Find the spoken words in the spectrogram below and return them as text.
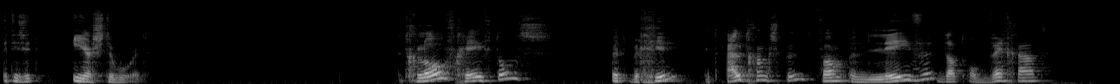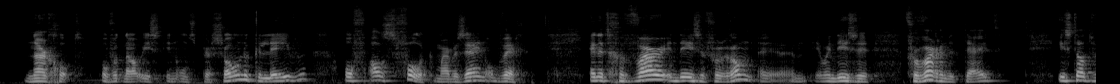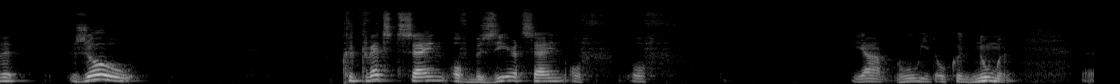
Het is het eerste woord. Het geloof geeft ons het begin, het uitgangspunt van een leven dat op weg gaat naar God. Of het nou is in ons persoonlijke leven of als volk, maar we zijn op weg. En het gevaar in deze, veran, eh, in deze verwarrende tijd is dat we zo gekwetst zijn of bezeerd zijn of, of ja, hoe je het ook kunt noemen. Uh,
